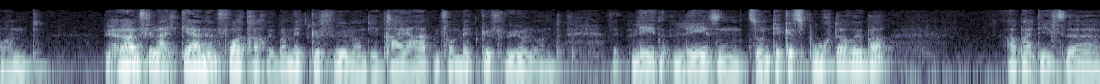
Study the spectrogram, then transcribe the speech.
Und wir hören vielleicht gerne einen Vortrag über Mitgefühl und die drei Arten von Mitgefühl und lesen so ein dickes Buch darüber. Aber diese,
